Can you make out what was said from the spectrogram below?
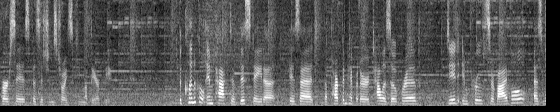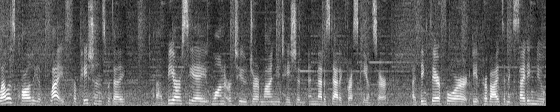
versus physician's choice chemotherapy. The clinical impact of this data is that the PARP inhibitor talazoparib did improve survival as well as quality of life for patients with a, a BRCA1 or 2 germline mutation and metastatic breast cancer. I think therefore it provides an exciting new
